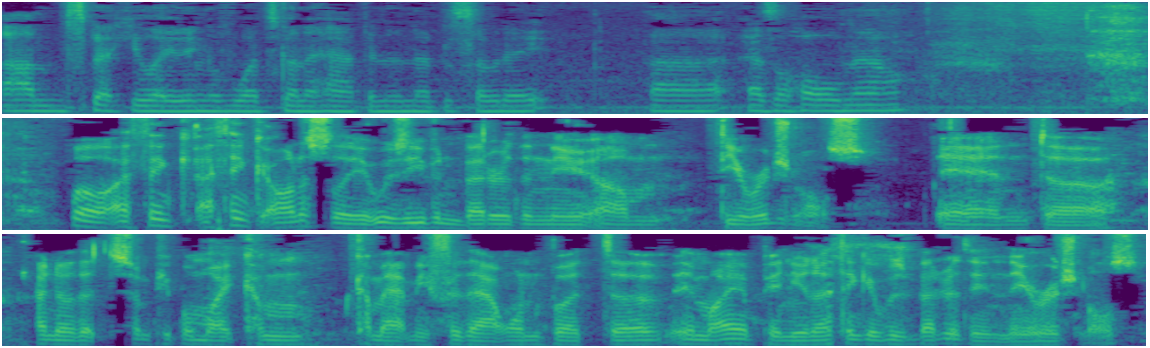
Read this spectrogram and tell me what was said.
I'm speculating of what's going to happen in episode eight uh, as a whole now. Well, I think I think honestly, it was even better than the um, the originals. And uh, I know that some people might come come at me for that one, but uh, in my opinion, I think it was better than the originals.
